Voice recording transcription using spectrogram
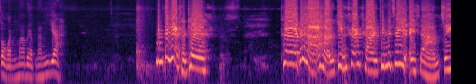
สอนมาแบบนั้นอย่า ก็อย่างของเธอ เธอก็หาอาหารกินข้างทางที่ไม่ใช่ไอสามสิ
